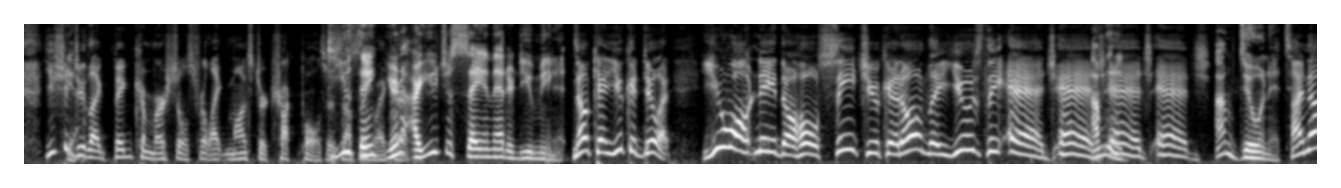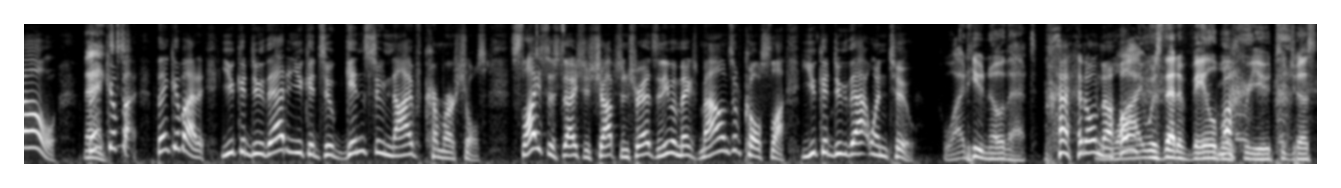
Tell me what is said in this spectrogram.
you should yeah. do like big commercials for like monster truck pulls. Or do you think like you're that. not? Are you just saying that, or do you mean it? No, Ken, you could do it. You won't need the whole seat. You could only use the edge, edge, gonna, edge, edge. I'm doing it. I know. Thanks. Think about think about it. You could do that, and you could do Ginsu knife commercials. Slices, dices, chops, and shreds, and even makes mounds of coleslaw. You could do that one too. Why do you know that? I don't know. Why was that available for you to just?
